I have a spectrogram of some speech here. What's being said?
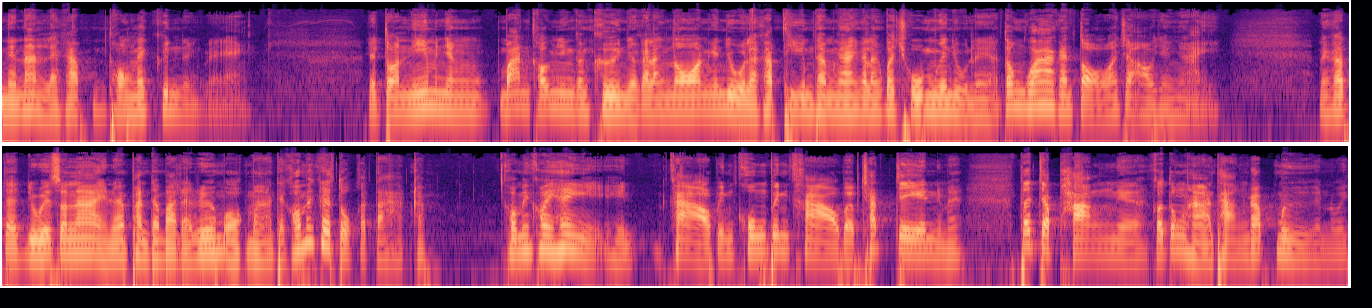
เนี่ยนั่นแหละครับทองได้ขึ้นแรงๆแต่ตอนนี้มันยังบ้านเขายังกลางคืนอยู่กำลังนอนกันอยู่แหละครับทีมทำงานกำลังประชุมกันอยู่เลยเนี่ยต้องว่ากันต่อว่าจะเอายังไงนะครับแต่ยูเอสดอลลาร์เห็นไหมพันธบัตรเริ่มออกมา แต่เขาไม่กระตกกระตากครับ เขาไม่ค่อยให้เห็นข่าวเป็นคงเป็นข่าวแบบชัดเจนเห็นไหมถ้าจะพังเนี่ยก็ต้องหาทางรับมือกันไว้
